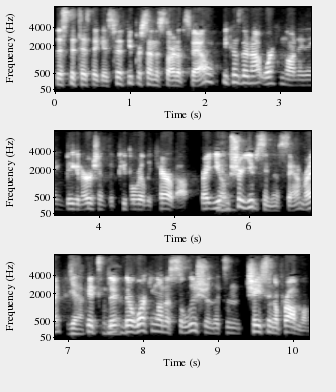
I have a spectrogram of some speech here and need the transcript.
the statistic is 50% of startups fail because they're not working on anything big and urgent that people really care about, right? You, yeah. I'm sure you've seen this, Sam, right? Yeah. It's. They're, they're, working on a solution that's in chasing a problem,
